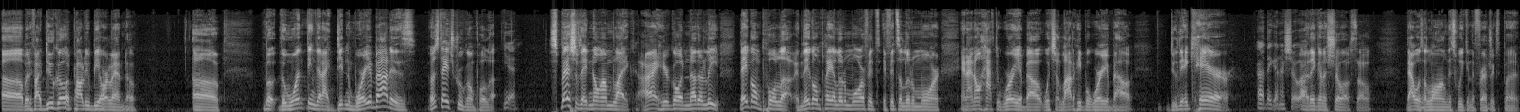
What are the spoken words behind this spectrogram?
Uh, but if I do go, it'd probably be Orlando. Uh, but the one thing that I didn't worry about is those stage crew gonna pull up Yeah. especially if they know I'm like, all right, here go another leap. They gonna pull up and they gonna play a little more if it's if it's a little more, and I don't have to worry about which a lot of people worry about. Do they care? Are they going to show up? Are they gonna show up? So that was a long this week in the Fredericks, but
